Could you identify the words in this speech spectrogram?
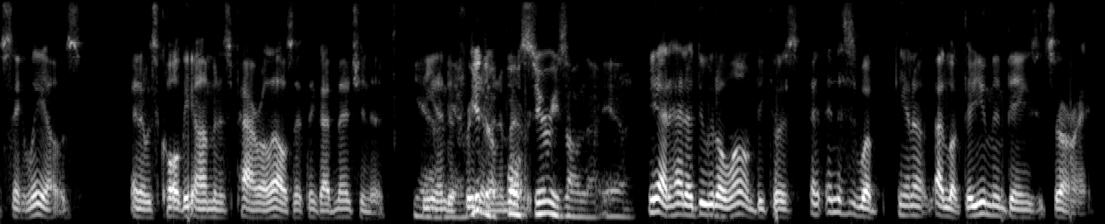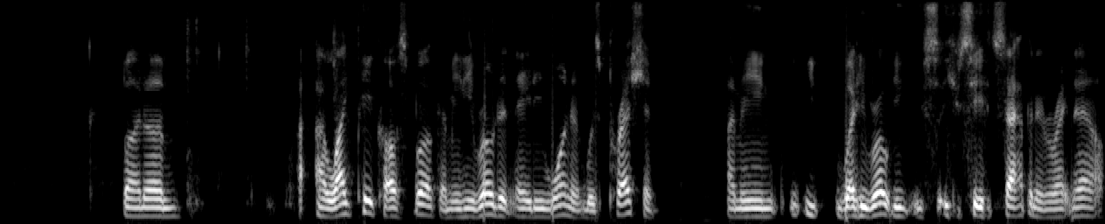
St. Leo's, and it was called "The Ominous Parallels." I think I've mentioned it. yeah, the end of yeah. freedom You did a full series on that, yeah. Yeah, it had to do it alone because, and, and this is what you know. I look, they're human beings. It's all right, but um, I, I like Peikoff's book. I mean, he wrote it in '81. It was prescient. I mean, you, what he wrote, you, you see it's happening right now.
